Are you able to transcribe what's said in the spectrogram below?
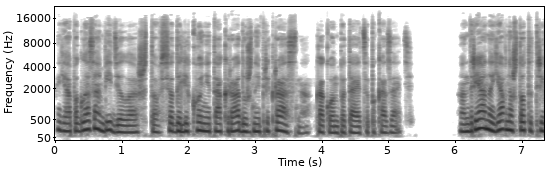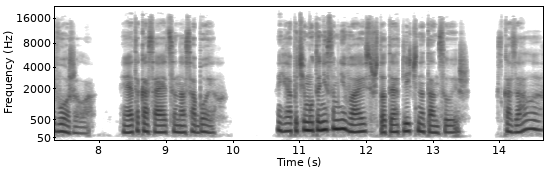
Я по глазам видела, что все далеко не так радужно и прекрасно, как он пытается показать. Андриана явно что-то тревожило. Это касается нас обоих. «Я почему-то не сомневаюсь, что ты отлично танцуешь», — сказала,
